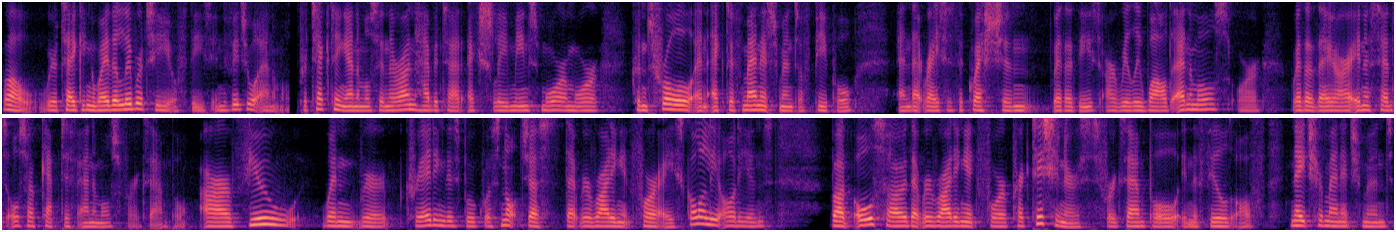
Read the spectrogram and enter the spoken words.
well, we're taking away the liberty of these individual animals. Protecting animals in their own habitat actually means more and more control and active management of people. And that raises the question whether these are really wild animals or whether they are, in a sense, also captive animals, for example. Our view when we're creating this book was not just that we're writing it for a scholarly audience, but also that we're writing it for practitioners, for example, in the field of nature management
